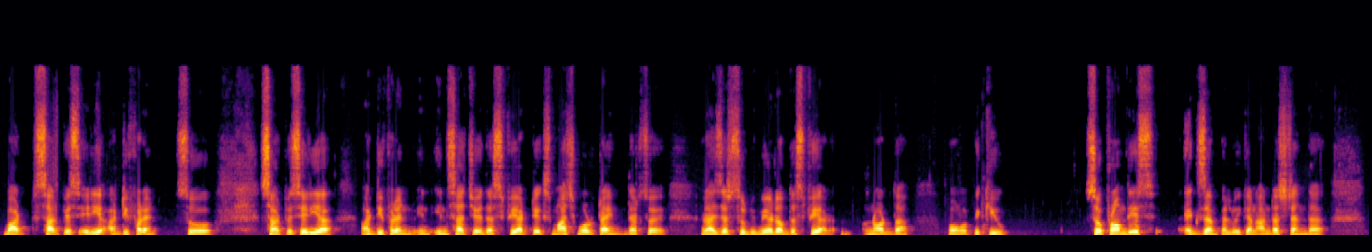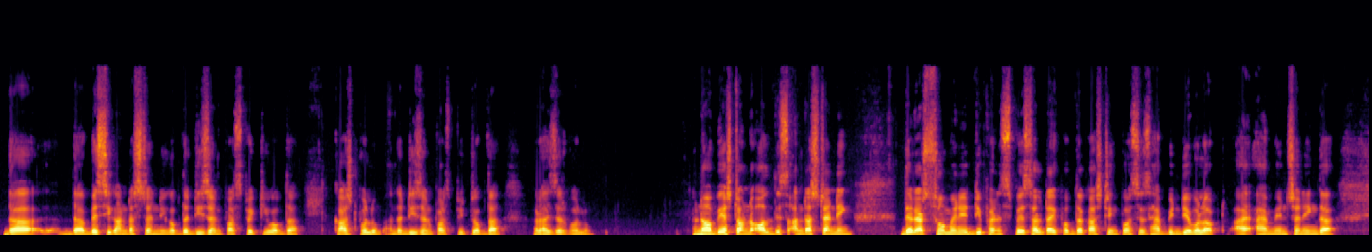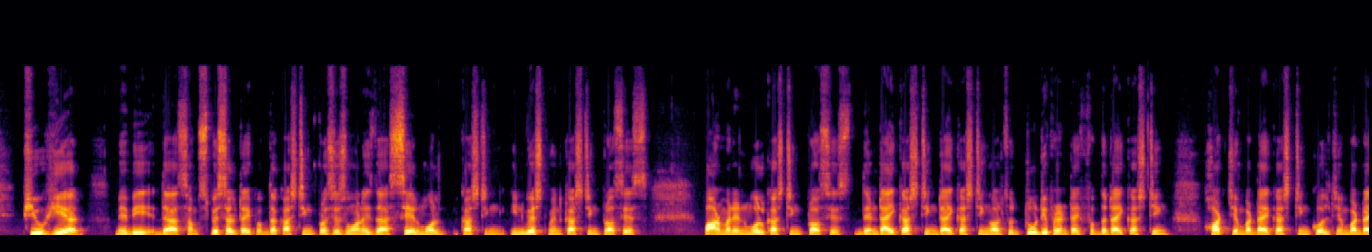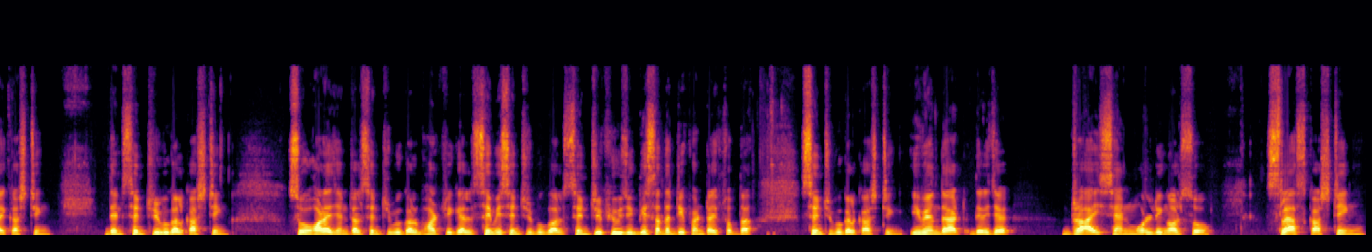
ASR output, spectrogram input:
but surface area are different so, surface area are different in, in such a way the sphere takes much more time that is why risers should be made of the sphere not the form of a cube. So, from this example we can understand the, the, the basic understanding of the design perspective of the cast volume and the design perspective of the riser volume. Now, based on all this understanding there are so many different special type of the casting process have been developed. I, I am mentioning the few here. Maybe the some special type of the casting process. One is the shell mold casting investment casting process permanent mold casting process then die casting. Die casting also two different types of the die casting hot chamber die casting cold chamber die casting then centrifugal casting. So horizontal centrifugal vertical semi centrifugal centrifuging these are the different types of the centrifugal casting. Even that there is a dry sand molding also slush casting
